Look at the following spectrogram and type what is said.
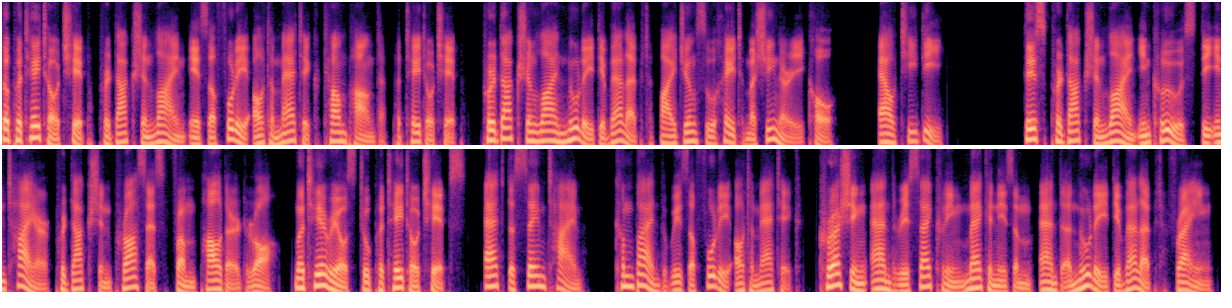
The potato chip production line is a fully automatic compound potato chip production line newly developed by Jiangsu Haitel Machinery Co. Ltd. This production line includes the entire production process from powdered raw materials to potato chips at the same time, combined with a fully automatic crushing and recycling mechanism and a newly developed frying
